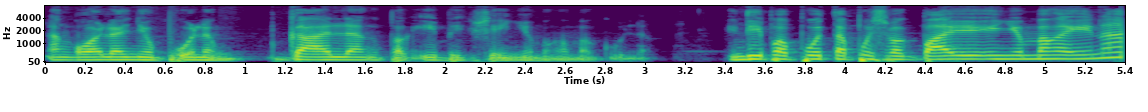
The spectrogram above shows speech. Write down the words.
ng wala niyo po ng galang pag-ibig sa inyo mga magulang. Hindi pa po tapos magpayo inyong mga ina.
